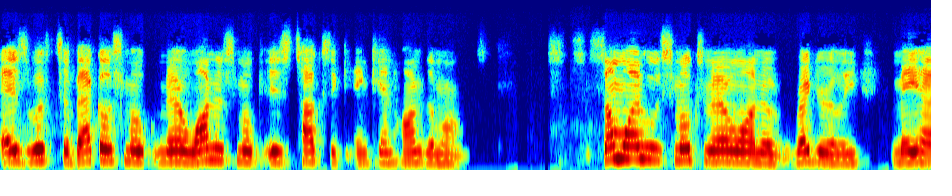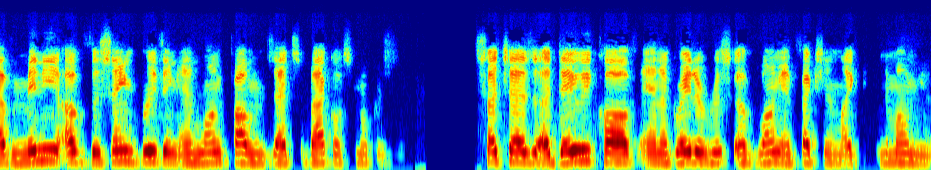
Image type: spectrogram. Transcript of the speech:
as with tobacco smoke, marijuana smoke is toxic and can harm the lungs. Someone who smokes marijuana regularly may have many of the same breathing and lung problems that tobacco smokers do, such as a daily cough and a greater risk of lung infection like pneumonia.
